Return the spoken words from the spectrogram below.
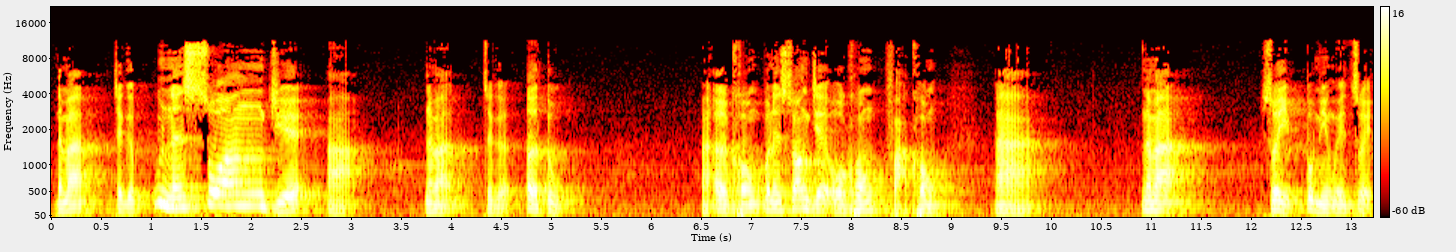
那么这个不能双绝啊。那么这个二度啊，二空不能双绝我空法空啊。那么所以不名为罪，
